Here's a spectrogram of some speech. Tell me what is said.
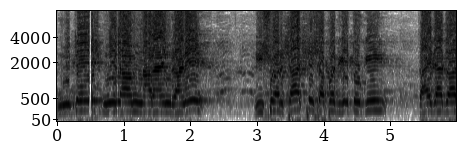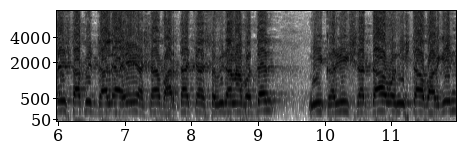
नितेश नीलम नारायण राणे ईश्वर साक्ष शपथ घेतो की कायद्याद्वारे स्थापित झाले आहे अशा भारताच्या संविधानाबद्दल मी खरी श्रद्धा व निष्ठा बाळगीन.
